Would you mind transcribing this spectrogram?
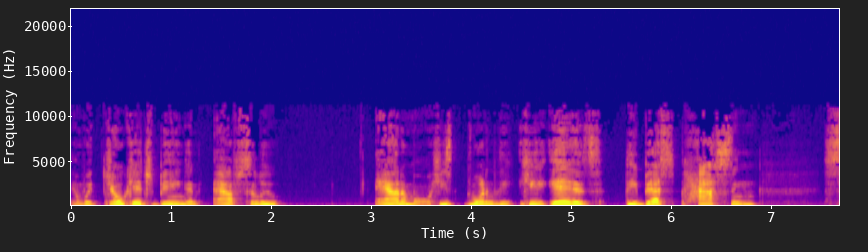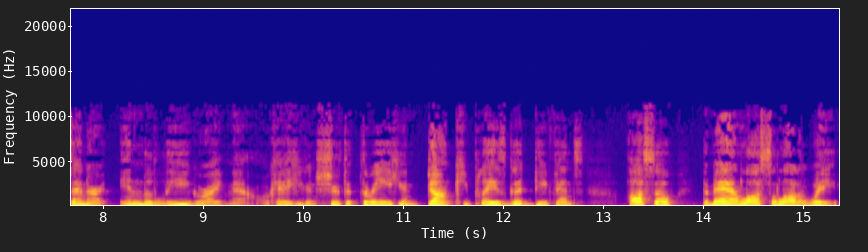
And with Jokic being an absolute animal, he's one of the he is the best passing center in the league right now. Okay, he can shoot the three, he can dunk, he plays good defense. Also, the man lost a lot of weight.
